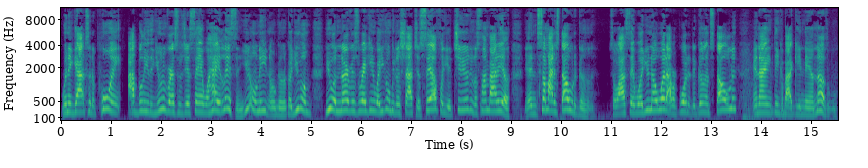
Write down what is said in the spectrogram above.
when it got to the point, I believe the universe was just saying, well, hey, listen, you don't need no gun because you're going to, you a nervous wreck anyway. You're going to be the shot yourself or your children or somebody else. And somebody stole the gun. So I said, well, you know what? I reported the gun stolen and I ain't think about getting another one.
